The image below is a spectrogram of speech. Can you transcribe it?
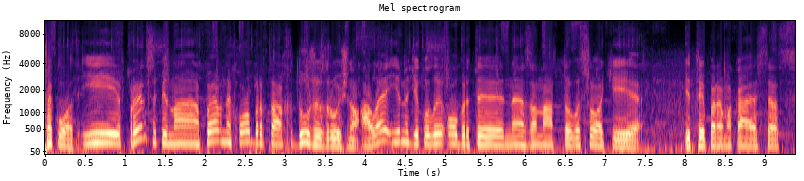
Так от, і в принципі на певних обертах дуже зручно, але іноді, коли оберти не занадто високі і ти перемикаєшся з,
